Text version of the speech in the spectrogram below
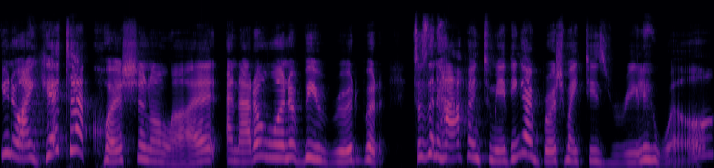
you know, I get that question a lot, and I don't want to be rude, but it doesn't happen to me. I think I brush my teeth really well,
